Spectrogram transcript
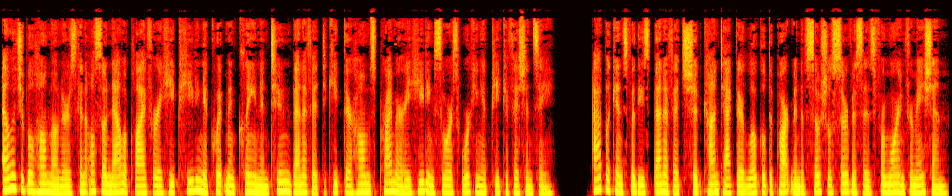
Eligible homeowners can also now apply for a HEAP heating equipment clean and tune benefit to keep their home's primary heating source working at peak efficiency. Applicants for these benefits should contact their local Department of Social Services for more information.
